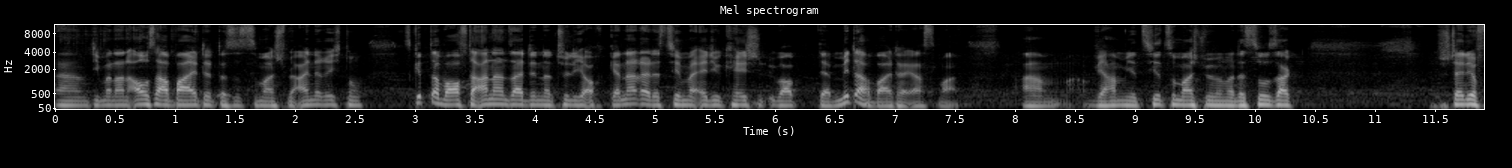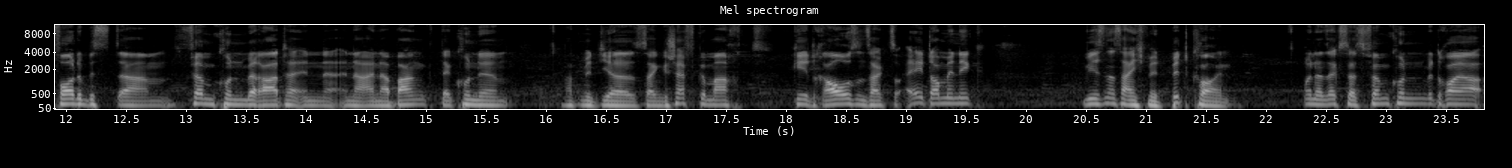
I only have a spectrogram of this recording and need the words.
äh, die man dann ausarbeitet. Das ist zum Beispiel eine Richtung. Es gibt aber auf der anderen Seite natürlich auch generell das Thema Education überhaupt der Mitarbeiter erstmal. Ähm, wir haben jetzt hier zum Beispiel, wenn man das so sagt, stell dir vor, du bist ähm, Firmenkundenberater in, in einer Bank, der Kunde hat mit dir sein Geschäft gemacht, geht raus und sagt so, ey Dominik, wie ist denn das eigentlich mit Bitcoin? Und dann sagst du als Firmenkundenbetreuer,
